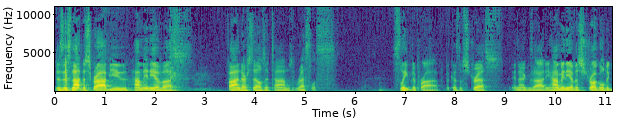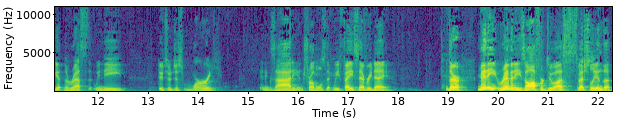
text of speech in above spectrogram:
Does this not describe you? How many of us find ourselves at times restless, sleep deprived because of stress and anxiety? How many of us struggle to get the rest that we need due to just worry and anxiety and troubles that we face every day. There are many remedies offered to us, especially in the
